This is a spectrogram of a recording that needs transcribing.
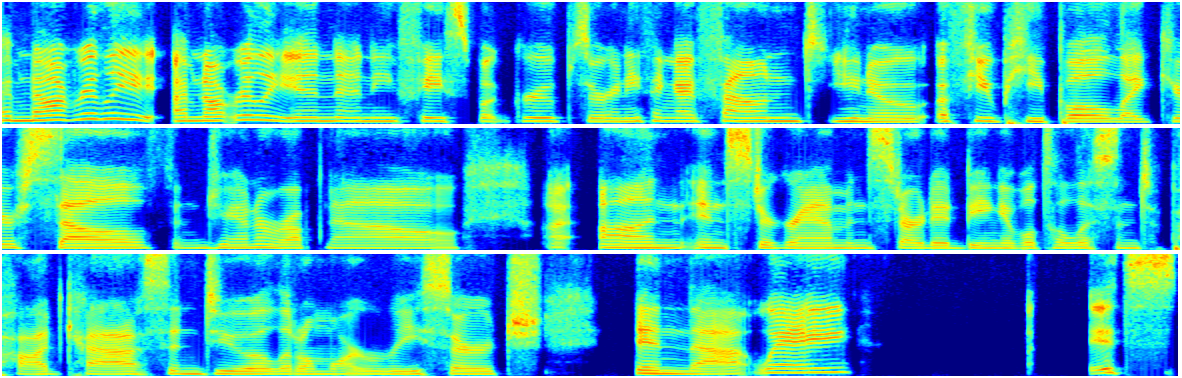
I'm not really I'm not really in any Facebook groups or anything. I found, you know, a few people like yourself and Jana Rupnow uh, on Instagram and started being able to listen to podcasts and do a little more research in that way. It's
